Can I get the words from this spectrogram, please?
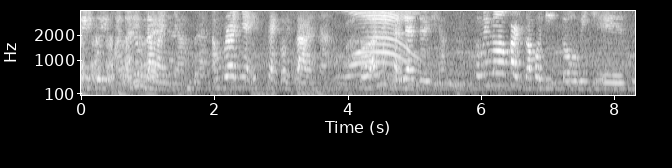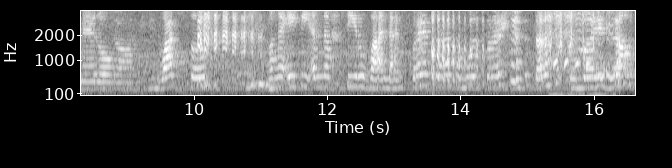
Reveal ko yung ano, yung laman niya. Ang brand niya is Seco Sana. So, ano siya, leather siya. So, may mga cards ako dito, which is merong. Watson, mga ATM na zero balance. Pre, tara sa mall, pre. Tara, discount.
